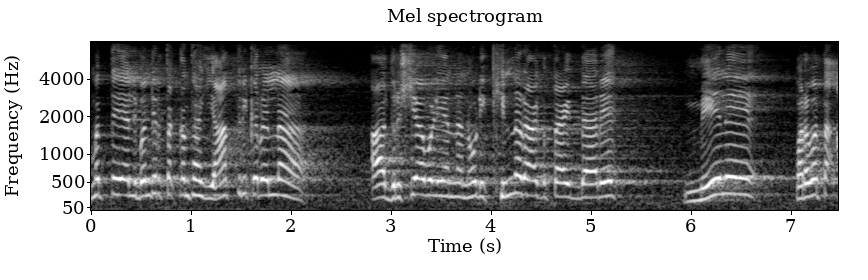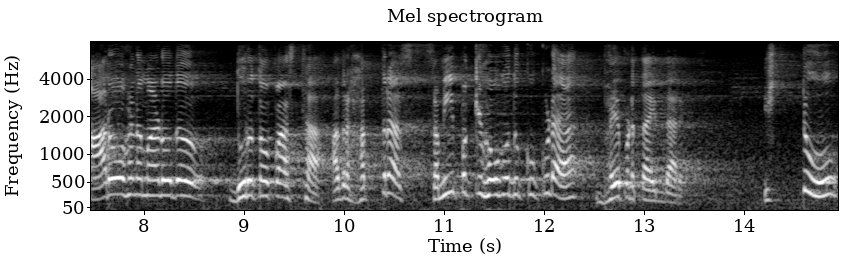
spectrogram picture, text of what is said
ಮತ್ತು ಅಲ್ಲಿ ಬಂದಿರತಕ್ಕಂತಹ ಯಾತ್ರಿಕರೆಲ್ಲ ಆ ದೃಶ್ಯಾವಳಿಯನ್ನು ನೋಡಿ ಖಿನ್ನರಾಗ್ತಾ ಇದ್ದಾರೆ. ಮೇಲೆ ಪರ್ವತ ಆರೋಹಣ ಮಾಡೋದು ದೂರತೋಪಾಸ್ಥ ಅದರ ಹತ್ರ ಸಮೀಪಕ್ಕೆ ಹೋಗೋದಕ್ಕೂ ಕೂಡ ಭಯಪಡ್ತಾ ಇದ್ದಾರೆ. ಇಷ್ಟು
